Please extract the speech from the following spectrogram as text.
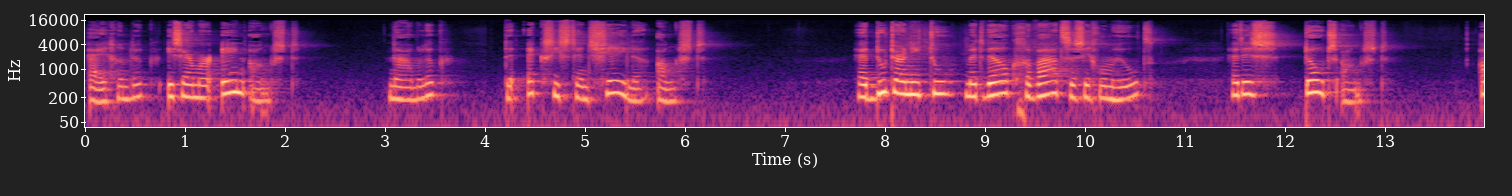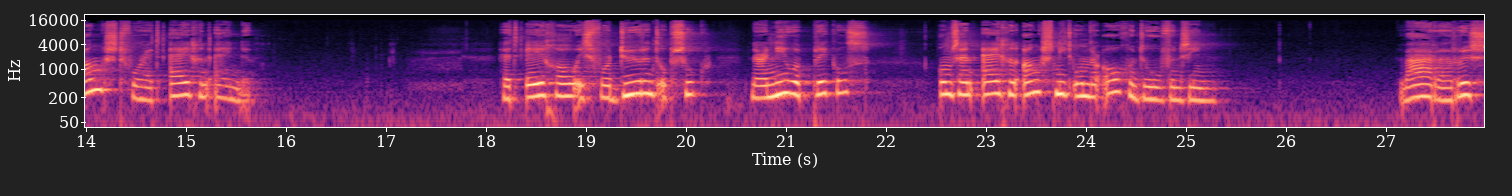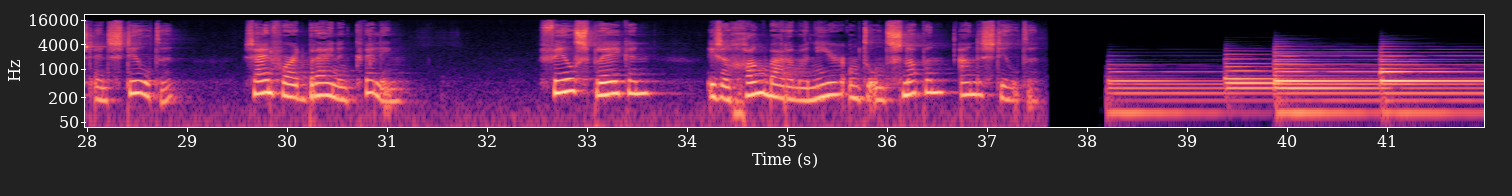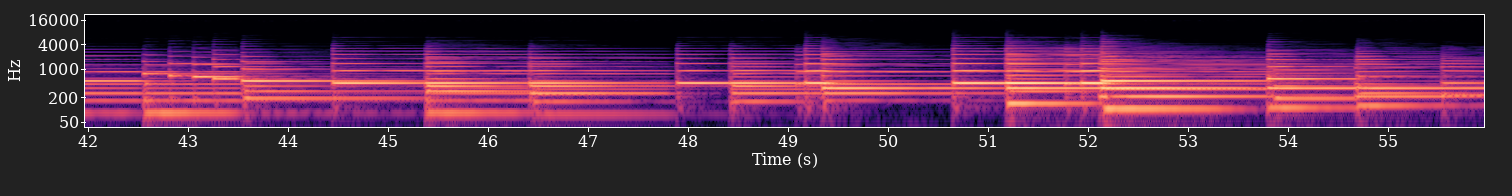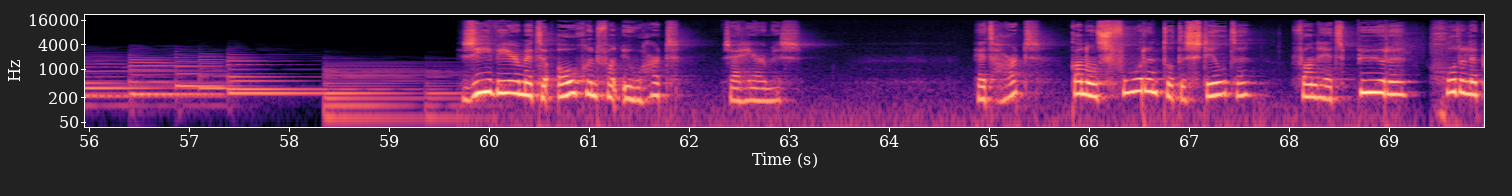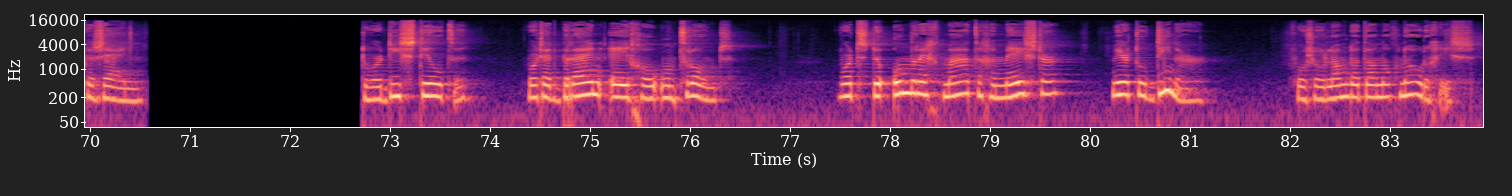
Eigenlijk is er maar één angst, namelijk de existentiële angst. Het doet er niet toe met welk gewaad ze zich omhult, het is doodsangst, angst voor het eigen einde. Het ego is voortdurend op zoek naar nieuwe prikkels om zijn eigen angst niet onder ogen te hoeven zien. Ware rust en stilte zijn voor het brein een kwelling. Veel spreken is een gangbare manier om te ontsnappen aan de stilte. Zie weer met de ogen van uw hart, zei Hermes. Het hart kan ons voeren tot de stilte van het pure goddelijke zijn. Door die stilte wordt het brein-ego ontroond, wordt de onrechtmatige meester weer tot dienaar, voor zolang dat dan nog nodig is.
